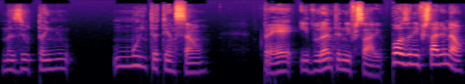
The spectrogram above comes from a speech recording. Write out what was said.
mas eu tenho muita tensão pré e durante aniversário. Pós-aniversário, não.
